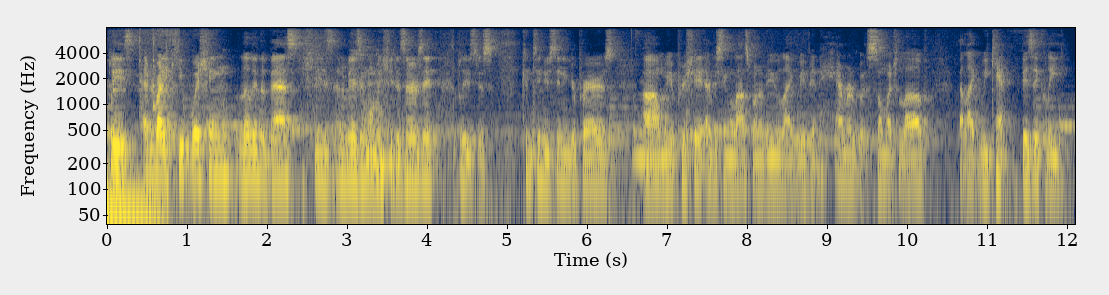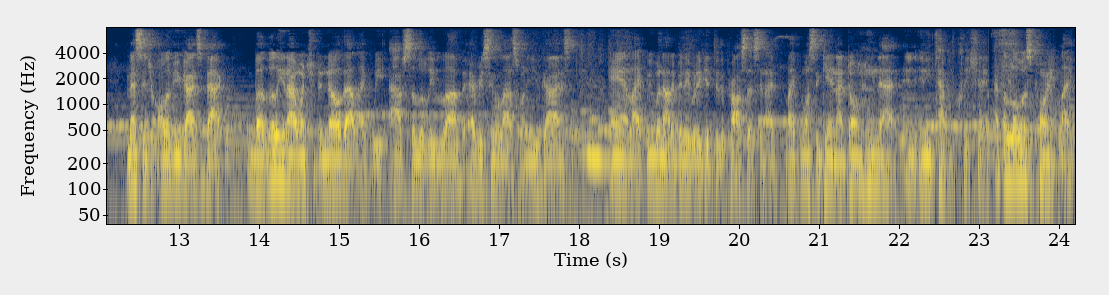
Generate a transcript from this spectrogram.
please, everybody keep wishing Lili the best. She's an amazing woman. She deserves it. Please just continue sending your prayers. Um, we appreciate every single last one of you. Like we've been hammered with so much love that like we can't physically message all of you guys back. But Lili and I want you to know that like we absolutely love every single last one of you guys. And like we would not have been able to get through the process. And I like once again, I don't mean that in any type of cliche. At the lowest point, like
